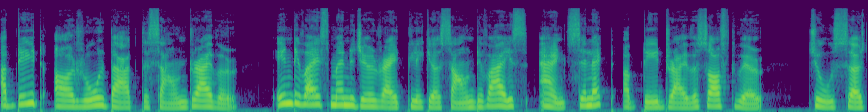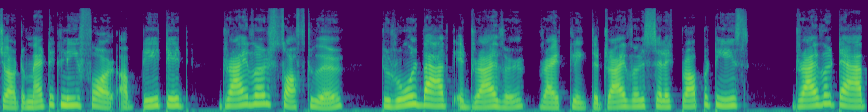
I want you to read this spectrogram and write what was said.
Update or roll back the sound driver. In Device Manager, right-click your sound device and select Update Driver Software. Choose Search automatically for updated driver software. To roll back a driver, right-click the driver, select Properties, Driver tab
